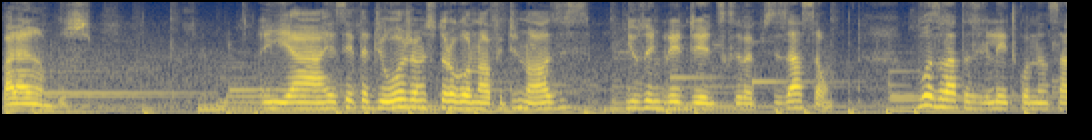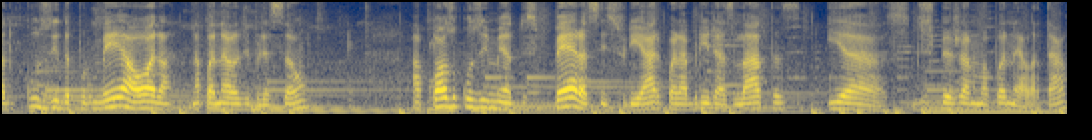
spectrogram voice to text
para ambos. E a receita de hoje é um estrogonofe de nozes e os ingredientes que você vai precisar são duas latas de leite condensado cozida por meia hora na panela de pressão. Após o cozimento, espera-se esfriar para abrir as latas e as despejar numa panela, tá?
